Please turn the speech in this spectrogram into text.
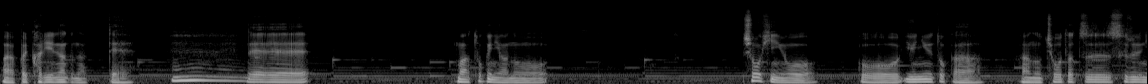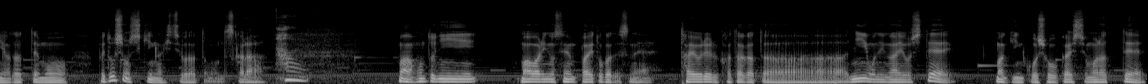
まあ、やっぱり借りれなくなって。で、まあ、特にあの商品をこう輸入とかあの調達するにあたってもやっぱりどうしても資金が必要だと思うんですから、はい。まあ、本当に周りの先輩とかですね頼れる方々にお願いをして、まあ、銀行を紹介してもらって、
